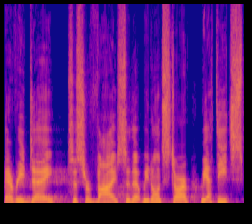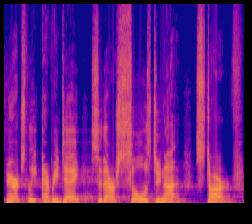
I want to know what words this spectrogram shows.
every day to survive so that we don't starve. We have to eat spiritually every day so that our souls do not starve.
